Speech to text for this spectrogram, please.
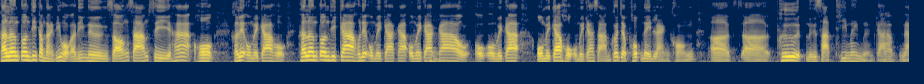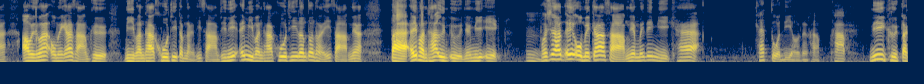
ถ้าเริ่มต้นที่ตำแหน่งที่ 6 อันนี้ 1 2 3 4 5 6เขาเรียกโอเมก้า6ถ้าเริ่มต้นที่ 9เขาเรียกโอเมก้า9โอเมก้า9โอโอเมก้าโอเมก้า6โอเมก้า3ก็จะพบในแหล่งของเอ่อเอ่อพืชหรือสัตว์ที่ไม่เหมือนกันครับนะเอาเป็นว่าโอเมก้า3คือมีพันธะคู่ที่ตำแหน่งที่ 3 ทีนี้ไอ้มีพันธะคู่ที่เริ่มต้นตำแหน่งที่3เนี่ย แต่ไอ้พันธะอื่นๆ ยังมีอีก อืมเพราะฉะนั้นไอ้โอเมก้า3เนี่ยไม่ได้มีแค่แค่ตัวเดียวนะครับ ครับ นี่คือตระ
